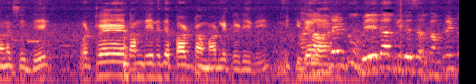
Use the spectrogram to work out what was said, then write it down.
ನನಗೆ ಸುದ್ದಿ. ಕೊಟ್ಟರೆ ನಮ್ದು ಏನಿದೆ ಪಾರ್ಟ್ ನಾವು ಮಾಡ್ಲಿಕ್ಕೆ ರೆಡಿ ಇದೀವಿ. ಮಿಕ್ಕಿದೆಲ್ಲ ಕಂಪ್ಲೇಂಟ್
